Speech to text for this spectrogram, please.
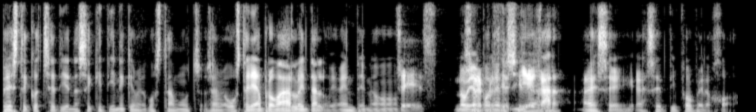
Pero este coche, tío, no sé qué tiene que me gusta mucho. O sea, me gustaría probarlo y tal. Obviamente no, Sí, es, no voy a poder llegar a ese, a ese tipo, pero jo,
